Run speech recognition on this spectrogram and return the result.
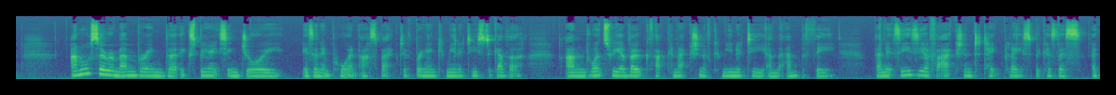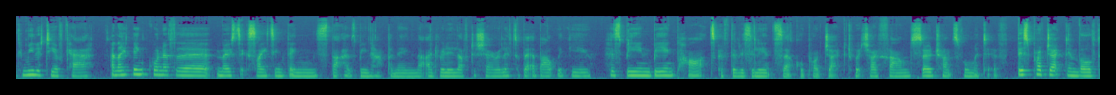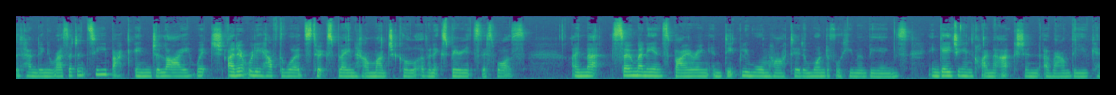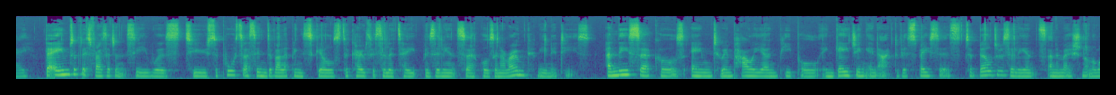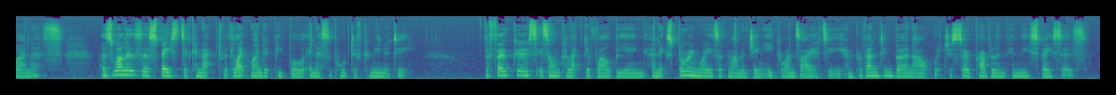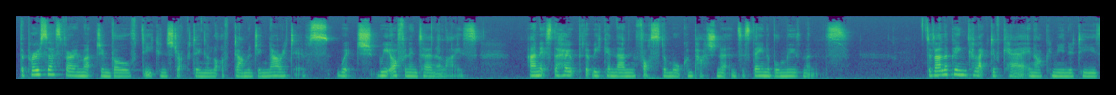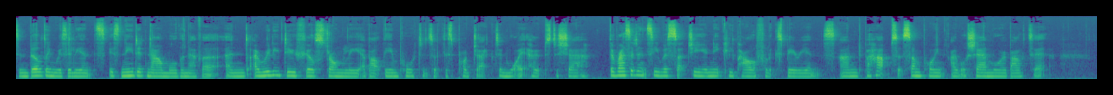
And also remembering that experiencing joy is an important aspect of bringing communities together. And once we evoke that connection of community and the empathy, then it's easier for action to take place because there's a community of care. And I think one of the most exciting things that has been happening that I'd really love to share a little bit about with you has been being part of the Resilience Circle project, which I found so transformative. This project involved attending a residency back in July, which I don't really have the words to explain how magical of an experience this was. I met so many inspiring and deeply warm hearted and wonderful human beings engaging in climate action around the UK. The aims of this residency was to support us in developing skills to co facilitate resilience circles in our own communities. And these circles aim to empower young people engaging in activist spaces to build resilience and emotional awareness, as well as a space to connect with like minded people in a supportive community. The focus is on collective well-being and exploring ways of managing eco-anxiety and preventing burnout which is so prevalent in these spaces. The process very much involved deconstructing a lot of damaging narratives, which we often internalise, and it's the hope that we can then foster more compassionate and sustainable movements. Developing collective care in our communities and building resilience is needed now more than ever, and I really do feel strongly about the importance of this project and what it hopes to share. The residency was such a uniquely powerful experience, and perhaps at some point I will share more about it.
